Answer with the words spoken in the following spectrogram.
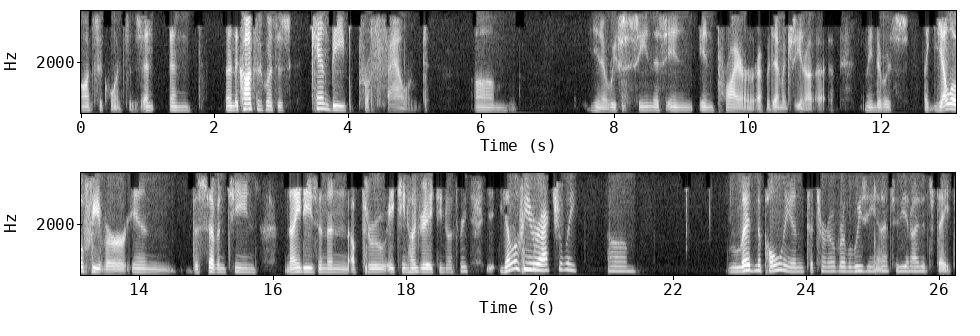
consequences and and and the consequences can be profound. Um, you know, we've seen this in in prior epidemics. You know, uh, I mean, there was like yellow fever in the 1790s and then up through 1800, 1803. Yellow fever actually um, led Napoleon to turn over Louisiana to the United States.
